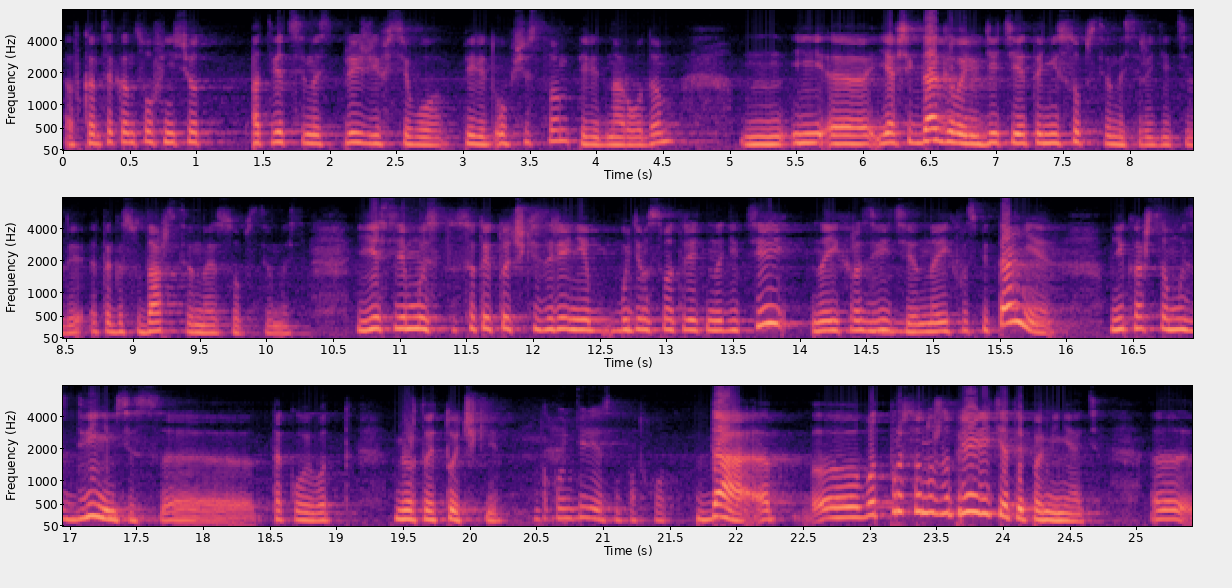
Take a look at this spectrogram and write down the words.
в конце концов несет ответственность прежде всего перед обществом, перед народом. И э, я всегда говорю, дети это не собственность родителей, это государственная собственность. И если мы с, с этой точки зрения будем смотреть на детей, на их развитие, на их воспитание, мне кажется, мы сдвинемся с э, такой вот мертвой точки. Такой интересный подход. Да, э, вот просто нужно приоритеты поменять. Э,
